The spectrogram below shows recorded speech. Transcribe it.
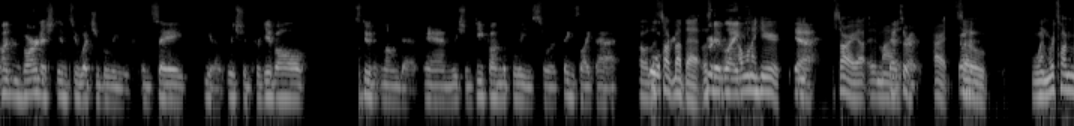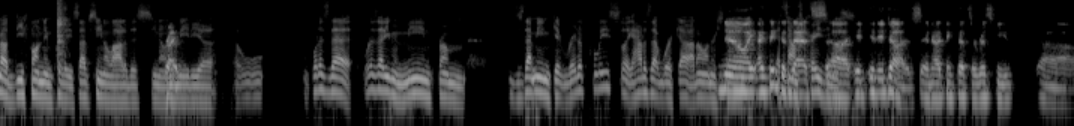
unvarnished into what you believe and say you know we should forgive all student loan debt and we should defund the police or things like that Oh, let's or talk about that. Let's, sort of like I want to hear. yeah Sorry, uh, my. that's all right All right. Go ahead. so when we're talking about defunding police, I've seen a lot of this, you know, in Right. the media. Uh, what does that? What does that even mean? From does that mean get rid of police? Like, how does that work out? I don't understand. No, I, I think That that, that's uh, it, it. It does, and I think that's a risky uh,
